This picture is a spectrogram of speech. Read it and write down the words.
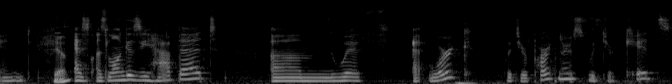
And Yeah. as as long as you have that um, with at work, with your partners, with your kids,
